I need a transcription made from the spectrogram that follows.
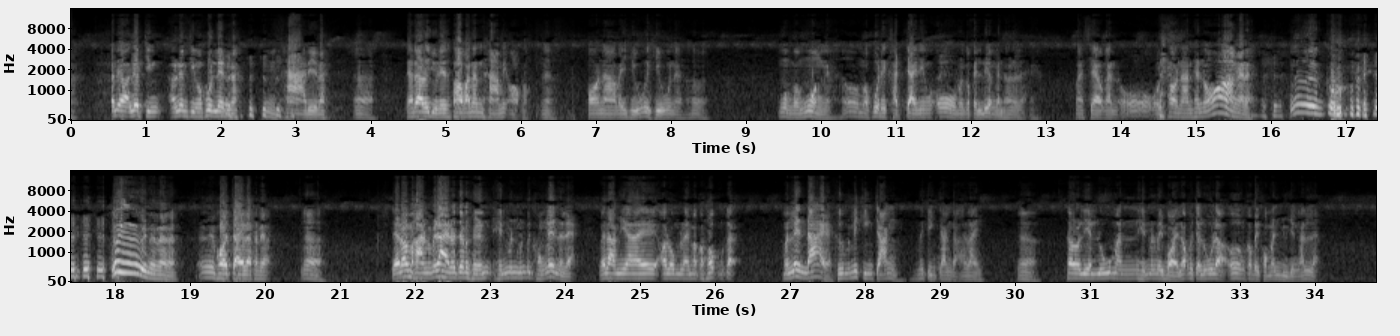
เขาเรียกว่าเรื่องจริงเอาเรื่องจริงมาพูดเล่นนะอืมฮาดีนะเออแต่ถ้าเราอยู่ในสภาวะนั้นหาไม่ออกหรอกเนี่ยพอนาไปหิวก็หิวนะเออ ง่วงก็ง่วงเนี่ยเออมาพูดให้ขัดใจนี่โอ้ มันก็เป็นเรื่องกันเท่านั้นแหละ มาแซวกัน โอ้อดเท่านานแท้น้องไงนะเออกูเออนั่นน่ะไม่พอใจแล้วคันเนี้ยเออแต่เราผ่านมันไม่ได้เราจะเห็นเห็นมันมันเป็นของเล่นนั่นแหละ เวลามีอะไรอารมณ์อะไรมากระทบมันก็ มันเล่นได้คือมันไม่จริงจัง ไม่จริงจังกับอะไร เออ ถ้าเราเรียนรู้มันเห็นมันบ่อยๆเราก็จะรู้แล้วเออมันก็เป็นของมันอยู่อย่างนั้นแหละ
